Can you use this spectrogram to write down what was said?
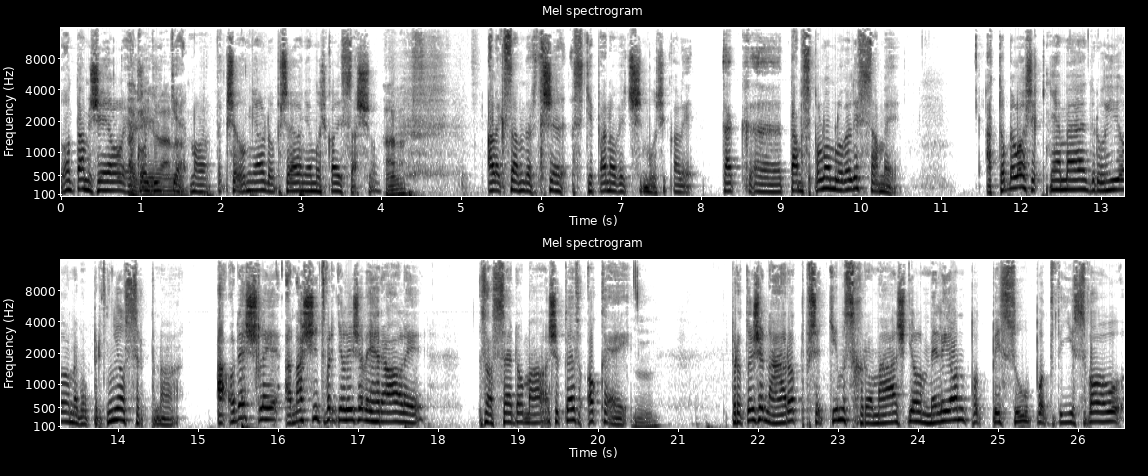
on tam žil a jako žil, dítě, no, takže uměl dobře, o němu říkali Sašo. Ano. Aleksandr Tře Stěpanovič mu říkali, tak e, tam spolu mluvili sami. A to bylo, řekněme, 2. nebo 1. srpna. A odešli a naši tvrdili, že vyhráli zase doma, že to je v OK. Hmm protože národ předtím schromáždil milion podpisů pod výzvou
